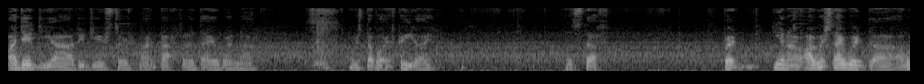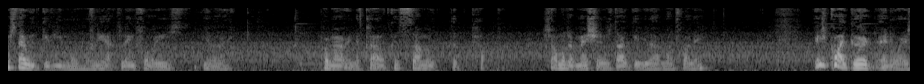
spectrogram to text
I did, yeah, I did used to, like back in the day when uh, it was double XP day and stuff. But you know, I wish they would. Uh, I wish they would give you more money actually for these, you know, promoting the club because some of the some of the missions don't give you that much money. It's quite good, anyways,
